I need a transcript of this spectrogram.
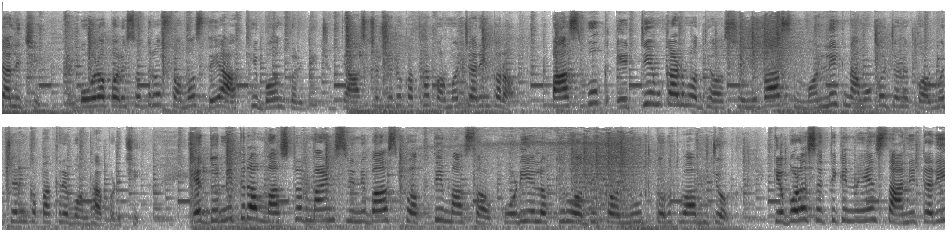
চালিছি পৌর পরিষদর সমস্ত আখি বন্ধ করে দিয়েছেন আশ্চর্যের কথা কর্মচারীঙ্কর পাসবুক এটিএম কার্ড মধ্যে শ্রীনিবাস মল্লিক নামক জনে কর্মচারী পাখে বন্ধা পড়ছে এ দুর্নীতির মাস্টর মাইন্ড শ্রীনিবাস প্রতি মাস কোড়িয়ে লক্ষর অধিক লুট করুথা অভিযোগ কেবল সেটিকি নুহে সানিটারি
